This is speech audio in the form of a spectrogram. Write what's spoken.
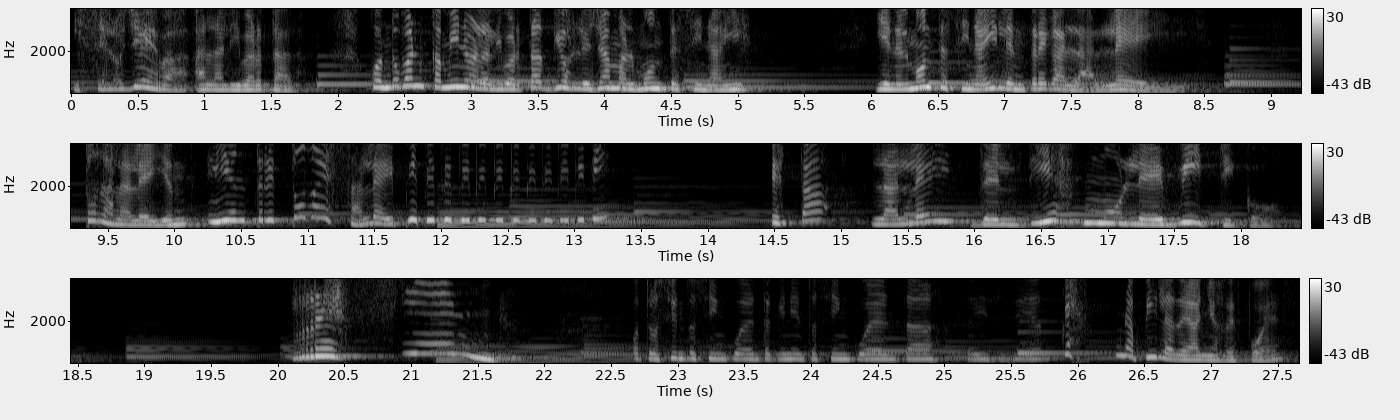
y se lo lleva a la libertad. Cuando van camino a la libertad, Dios le llama al monte Sinaí y en el monte Sinaí le entrega la ley. Toda la ley. Y entre toda esa ley está la ley del diezmo levítico. Recién 450, 550, 600, una pila de años después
